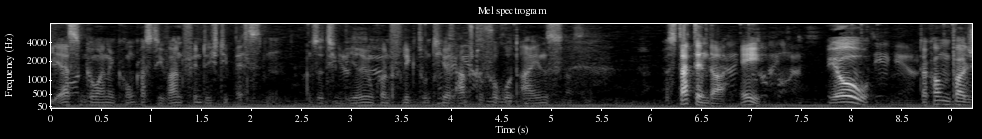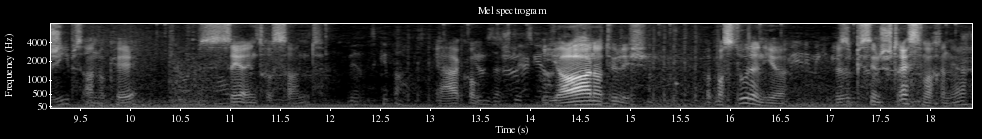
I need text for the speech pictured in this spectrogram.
die ersten Command Conquers, die waren, finde ich, die besten. Also Tiberium-Konflikt und hier Alarmstufe Rot 1. Was ist das denn da? Hey! Yo! Da kommen ein paar Jeeps an, okay. Sehr interessant. Ja, komm. Ja, natürlich. Was machst du denn hier? Willst du ein bisschen Stress machen, ja?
